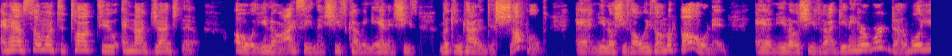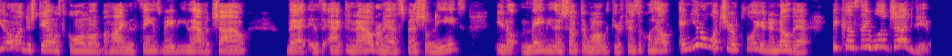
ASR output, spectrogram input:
and have someone to talk to and not judge them. Oh well you know i see that she's coming in and she's looking kind of disheveled and you know she's always on the phone and and you know she's not getting her work done. Well you don't understand what's going on behind the scenes. Maybe you have a child that is acting out or has special needs. You know maybe there's something wrong with your physical health and you don't want your employer to know that because they will judge you.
